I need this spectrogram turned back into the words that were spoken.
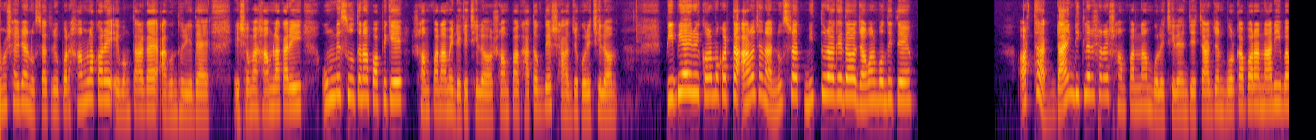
অনুসারীরা নুসরাতের উপর হামলা করে এবং তার গায়ে আগুন ধরিয়ে দেয়। এ সময় হামলাকারী উম্মে সুলতানা পপিকে শম্পা নামে ডেকেছিল। শম্পা ঘাতকদের সাহায্য করেছিল। পিবিআইর ওই কর্মকর্তা আরও জানান, নুসরাত মৃত্যুর আগে দেওয়া জবানবন্দিতে অর্থাৎ ডাইং ডিক্লারেশনের সম্পান নাম বলেছিলেন যে চারজন বোরকা পরা নারী বা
